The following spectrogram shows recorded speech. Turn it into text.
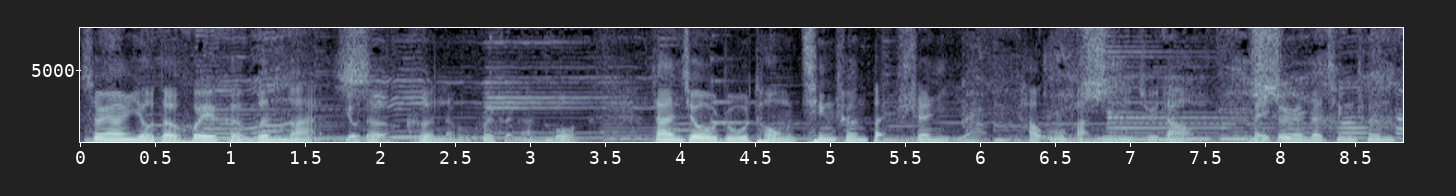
虽然有的会很温暖，有的可能会很难过，但就如同青春本身一样，它无法面面俱到。每个人的青春都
